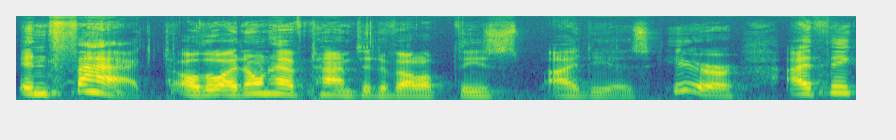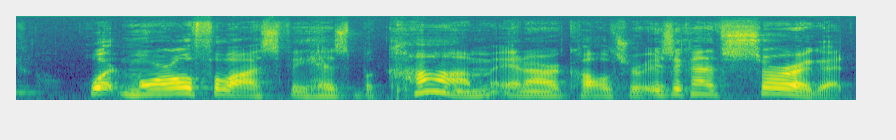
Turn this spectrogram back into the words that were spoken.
In fact, although I don't have time to develop these ideas here, I think what moral philosophy has become in our culture is a kind of surrogate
